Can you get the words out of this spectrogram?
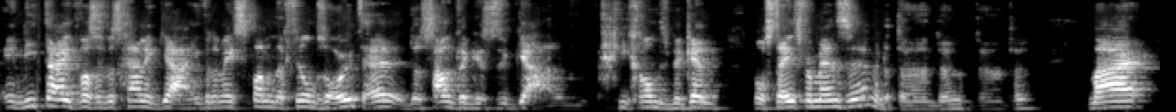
in die tijd was het waarschijnlijk ja, een van de meest spannende films ooit. Hè. De soundtrack is natuurlijk ja, gigantisch bekend. Nog steeds voor mensen. Met dat. Maar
